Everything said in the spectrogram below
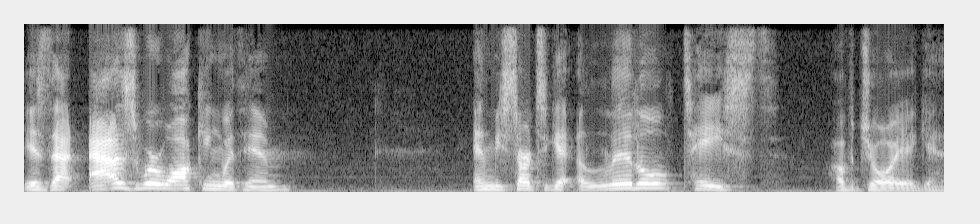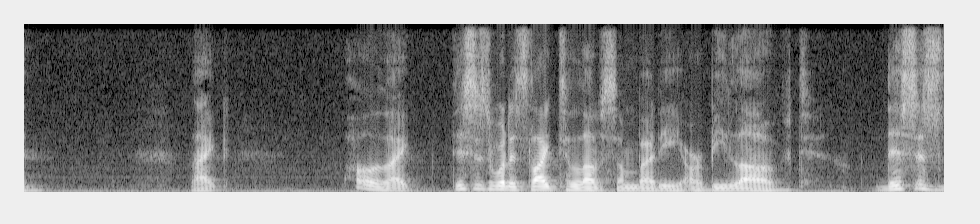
is that as we're walking with Him and we start to get a little taste of joy again, like, oh, like, this is what it's like to love somebody or be loved. This is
